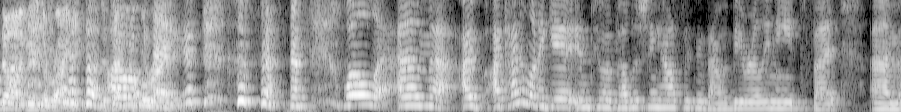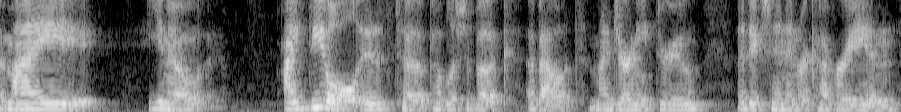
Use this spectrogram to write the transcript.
No, I mean the writing, the technical Oh, writing. well, um, I, I kind of want to get into a publishing house. I think that would be really neat. But um, my, you know, ideal is to publish a book about my journey through addiction and recovery and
